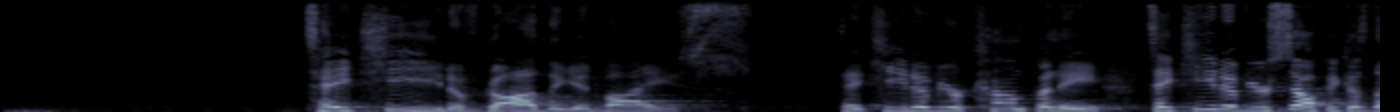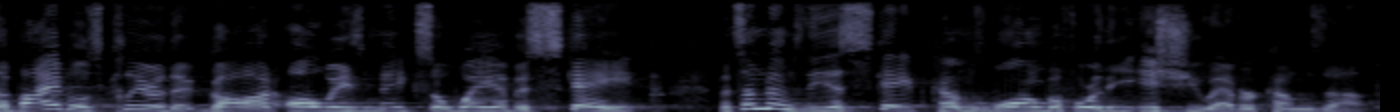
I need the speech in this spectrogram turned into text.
Take heed of godly advice. Take heed of your company. Take heed of yourself because the Bible is clear that God always makes a way of escape, but sometimes the escape comes long before the issue ever comes up.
